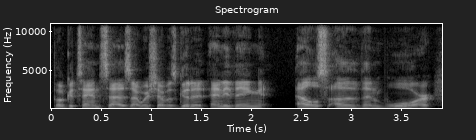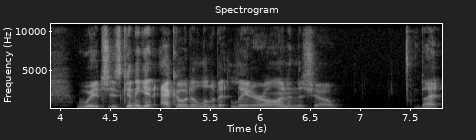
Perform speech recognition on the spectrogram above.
Bo-Katan says, "I wish I was good at anything else other than war," which is going to get echoed a little bit later on in the show, but.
